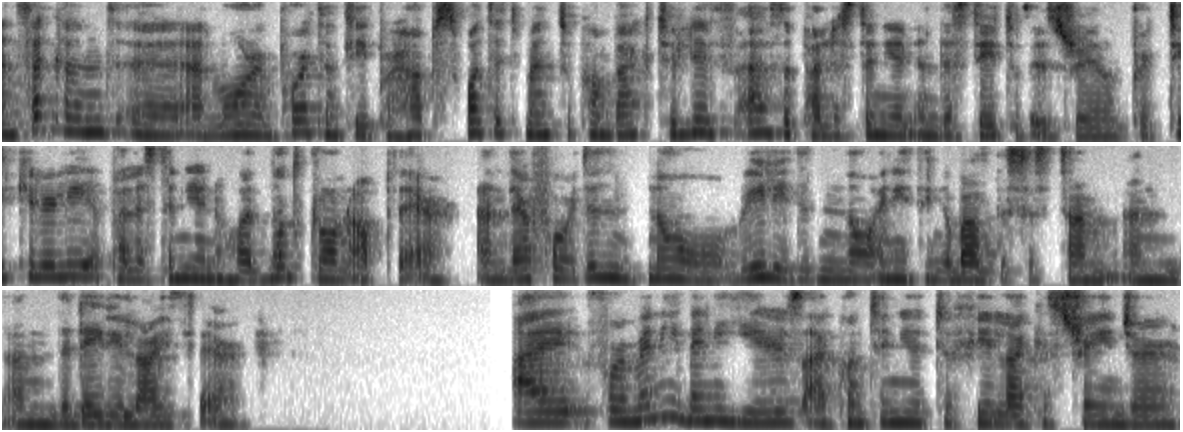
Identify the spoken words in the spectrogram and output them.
and second, uh, and more importantly, perhaps, what it meant to come back to live as a Palestinian in the state of Israel, particularly a Palestinian who had not grown up there and therefore didn't know, really didn't know anything about the system and, and the daily life there. I, for many, many years, I continued to feel like a stranger,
